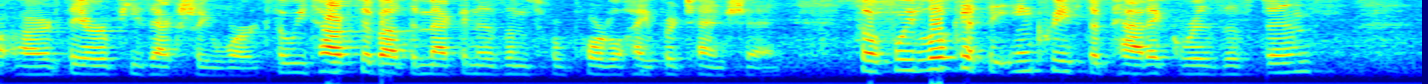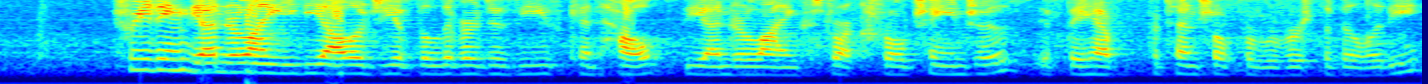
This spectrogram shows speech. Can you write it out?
our, therapies actually work. So we talked about the mechanisms for portal hypertension. So if we look at the increased hepatic resistance, treating the underlying etiology of the liver disease can help the underlying structural changes if they have potential for reversibility.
